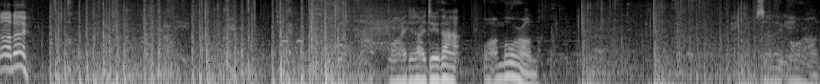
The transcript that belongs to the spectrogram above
Oh no! Did I do that? What a moron. Absolute moron.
